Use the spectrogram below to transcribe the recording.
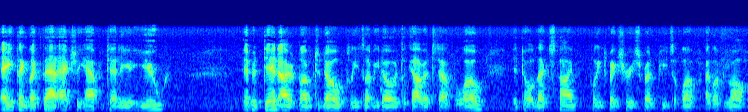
anything like that actually happened to any of you. If it did, I would love to know. Please let me know in the comments down below. Until next time, please make sure you spread peace and love. I love you all.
